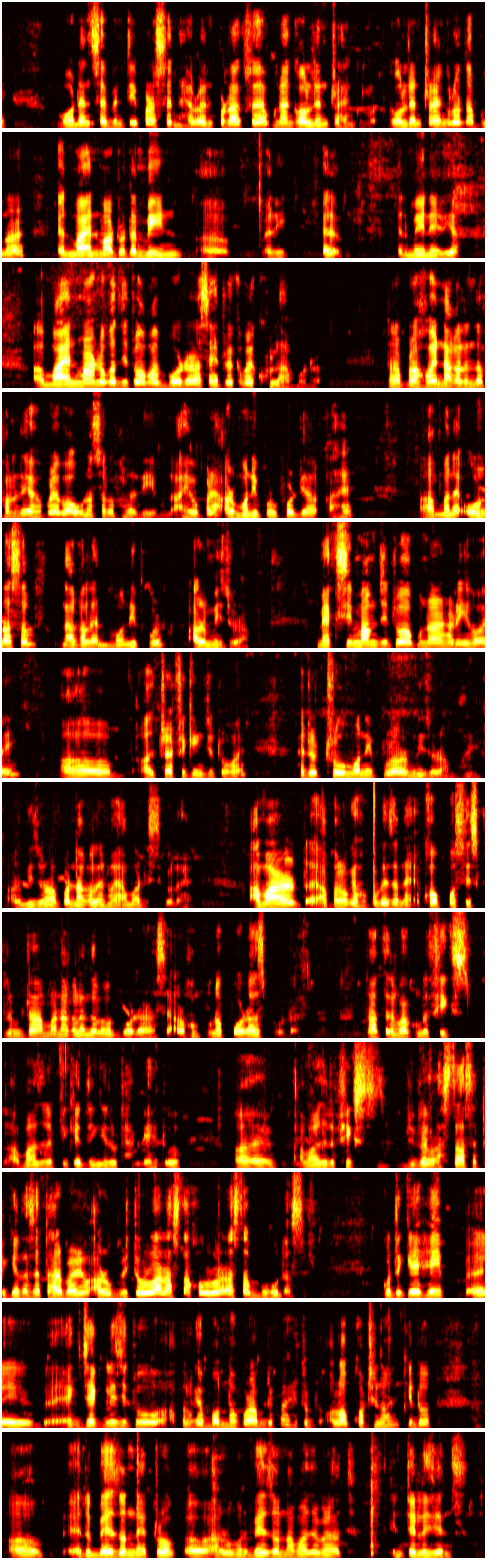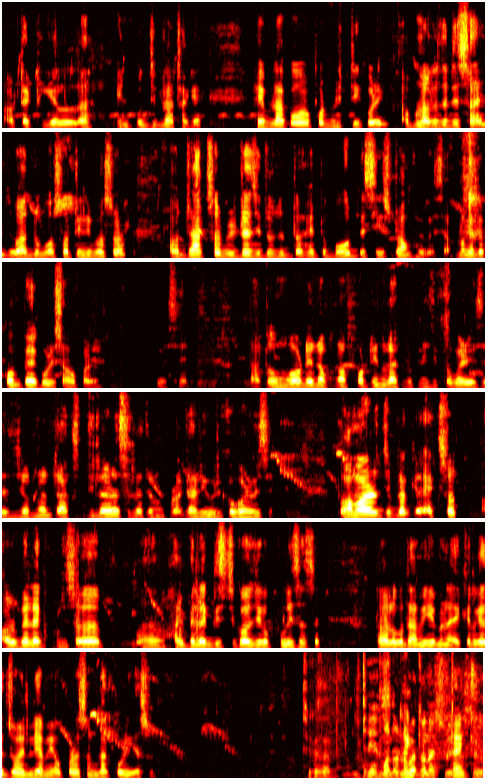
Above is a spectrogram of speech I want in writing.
more than seventy percent heroin products হয় আপোনাৰ গল্ডেন ট্ৰায়েংগলত গল্ডেন ট্ৰায়েংগলত আপোনাৰ ইয়াত মায়ানমাৰটো এটা মেইন হেৰি মেইন এৰিয়া আৰু মায়ানমাৰৰ লগত যিটো আমাৰ বৰ্ডাৰ আছে সেইটো একেবাৰে খোলা বৰ্ডাৰ তাৰ পৰা হয় নাগালেণ্ডৰ ফালেদি আহিব পাৰে বা অৰুণাচলৰ ফালেদি আহিব পাৰে আৰু মণিপুৰ ওপৰেদি আহে। আহ, মানে অৰুণাচল নাগালেণ্ড মণিপুৰ আৰু মিজোৰাম। মেক্সিমাম যিটো আপোনাৰ হেৰি হয় ট্ৰেফিকিং যিটো হয় সেইটো থ্ৰু মণিপুৰ আৰু মিজোৰাম হয়। আৰু মিজোৰামৰ পৰা নাগালেণ্ড হৈ আমাৰ ডিষ্ট্ৰিক্টলৈ আহে। আমাৰ আপোনালোকে সকলোৱে জানে এশ পঁচিছ কিলোমিটাৰ আমাৰ নাগালেণ্ডৰ লগত বৰ্ডাৰ আছে আৰু সম্পূৰ্ণ পৰাজ বৰ্ডাৰ তাত তেনেকুৱা কোনো ফিক্স আমাৰ যদি পিকেটিং যিটো থাকে সেইটো আমাৰ যিটো ফিক্স যিবিলাক ৰাস্তা আছে পিকেট আছে তাৰ বাহিৰেও আৰু ভিতৰুৱা ৰাস্তা সৰু সুৰা ৰাস্তা বহুত আছে। গতিকে সেই একজেক্টলি যিটো আপোনালোকে বন্ধ কৰা বুলি কয় সেইটো অলপ কঠিন হয়। কিন্তু এইটো বেজ অন নেটৱৰ্ক আৰু বেজ অন আমাৰ যে ইণ্টেলিজেঞ্চ আৰু টেকনিকেল ইনপুট যিবিলাক থাকে সেইবিলাকৰ ওপৰত ভিত্তি কৰি আপোনালোকে যদি চাই যোৱা দুবছৰ তিনি বছৰ আৰু ড্ৰাগছৰ বিৰুদ্ধে যিটো যুদ্ধ সেইটো বহুত বেছি ষ্ট্ৰং হৈ গৈছে। আপোনালোকে এইটো কম্পেয়াৰ কৰি চাব পাৰে। তাতো মোৰ দেন আপোনাৰ ফৰ্টিন লাখ ৰুপিজ ৰিকভাৰী হৈছে যিজন মানে ড্ৰাগছ ডিলাৰ আছিলে তেওঁৰ পৰা গাড়ীও ৰিকভাৰ হৈছে। তো আমাৰ যিবিলাক একশ্যন আৰু বেলেগ পুলিচৰ বেলেগ ডিষ্ট্ৰিক্টৰ যিবোৰ পুলিচ আছে তাৰ লগতে আমি মানে একেলগে জইণ্টলি আমি অপাৰেশ্যনবিলাক কৰি আছোঁ। ঠিক আছে মই ধন্যবাদ জনাইছোঁ। Thank U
